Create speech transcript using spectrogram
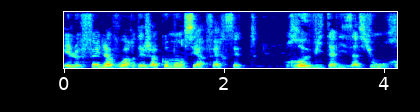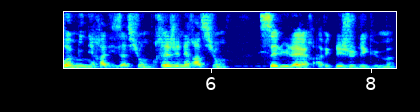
Et le fait d'avoir déjà commencé à faire cette revitalisation, reminéralisation, régénération cellulaire avec les jus de légumes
